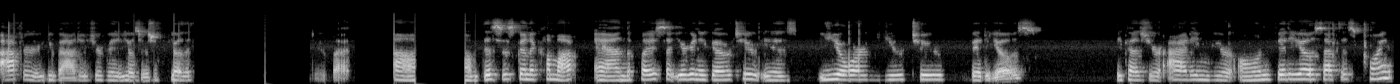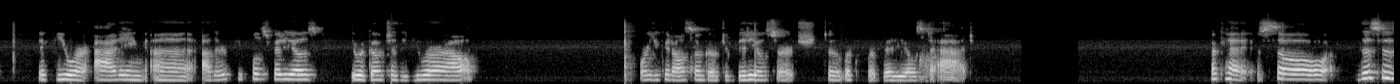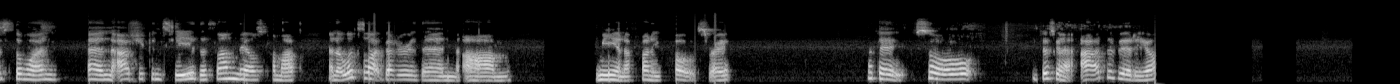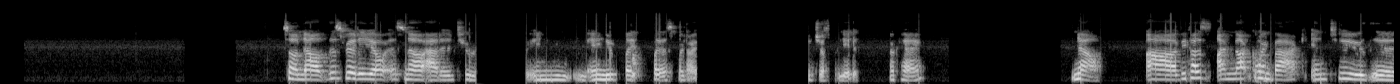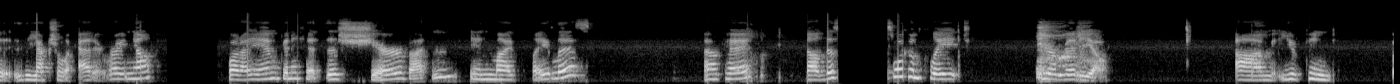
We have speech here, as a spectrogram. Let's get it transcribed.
after you've added your videos, there's a few other things do, but um, this is going to come up, and the place that you're going to go to is your YouTube videos, because you're adding your own videos at this point. If you are adding uh, other people's videos, you would go to the URL, or you could also go to video search to look for videos to add. Okay, so this is the one and as you can see, the thumbnails come up, and it looks a lot better than um, me in a funny pose, right? Okay, so I'm just going to add the video. So now this video is now added to a, new playlist which I just created. Okay. Now, uh, because I'm not going back into the the actual edit right now, but I am going to hit this share button in my playlist. Okay, now this will complete your video. Um, you can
